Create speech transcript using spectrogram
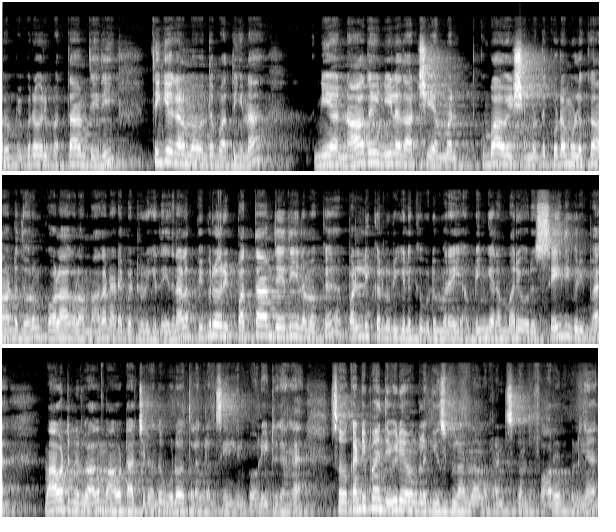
ஒரு பிப்ரவரி பத்தாம் தேதி திங்கட்கிழமை வந்து பார்த்திங்கன்னா நீ நாகை நீலதாட்சி அம்மன் கும்பாபிஷேகம் வந்து குடமுழுக்கு ஆண்டுதோறும் கோலாகலமாக நடைபெற்று வருகிறது இதனால் பிப்ரவரி பத்தாம் தேதி நமக்கு பள்ளி கல்லூரிகளுக்கு விடுமுறை அப்படிங்கிற மாதிரி ஒரு செய்தி குறிப்பை மாவட்ட நிர்வாகம் மாவட்ட ஆட்சியர் வந்து ஊடகத்தலங்களுக்கு செய்தி குறிப்பை வெளியிட்டிருக்காங்க. ஸோ கண்டிப்பாக இந்த வீடியோ உங்களுக்கு யூஸ்ஃபுல்லாக இருந்தால் உங்கள் ஃப்ரெண்ட்ஸுக்கு வந்து ஃபார்வர்ட் பண்ணுங்கள்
